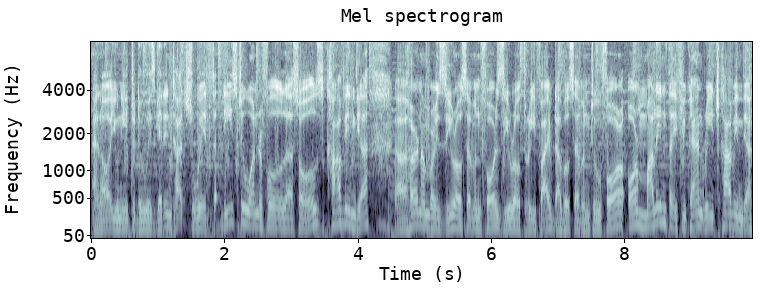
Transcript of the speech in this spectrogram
And all you need to do is get in touch with these two wonderful uh, souls, Kavindya. Uh, her number is 074-035-7724 or Malinta. If you can't reach Kavindya,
